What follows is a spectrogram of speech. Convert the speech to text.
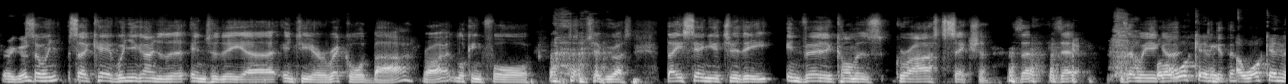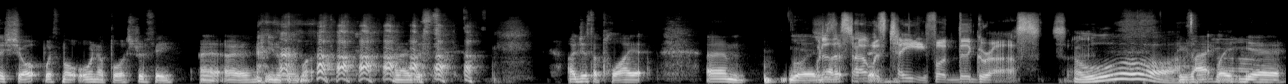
Very good. So, when, so Kev, when you go into the into the uh, into your record bar, right, looking for some super grass, they send you to the inverted commas grass section. Is that is that is that where you Well, I go? walk to in. get? I walk in the shop with my own apostrophe. Uh, uh, you know, and I just I just apply it. Um, yeah, What does it start with T for the grass? So, Oh, Exactly. Uh, yeah.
